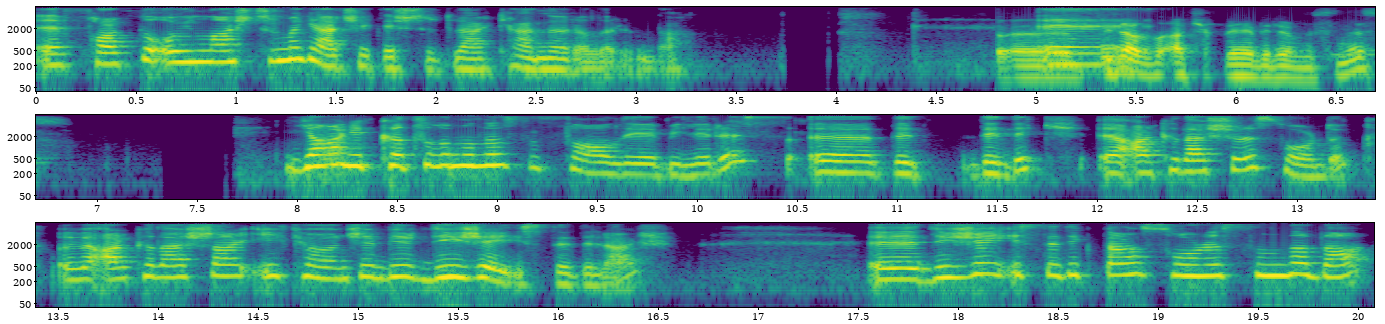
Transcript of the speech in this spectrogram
e, farklı oyunlaştırma gerçekleştirdiler kendi aralarında. Ee, e, biraz açıklayabilir misiniz? Yani katılımı nasıl sağlayabiliriz e, de- dedik. E, arkadaşlara sorduk ve arkadaşlar ilk önce bir DJ istediler. E, DJ istedikten sonrasında da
